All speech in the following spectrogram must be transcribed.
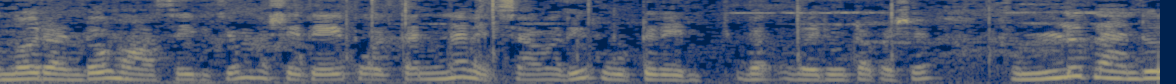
ഒന്നോ രണ്ടോ മാസം ഇരിക്കും പക്ഷെ ഇതേപോലെ തന്നെ വെച്ചാൽ മതി റൂട്ട് വരും വരൂട്ടോ. പക്ഷെ ഫുള്ള് പ്ലാന്റ്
